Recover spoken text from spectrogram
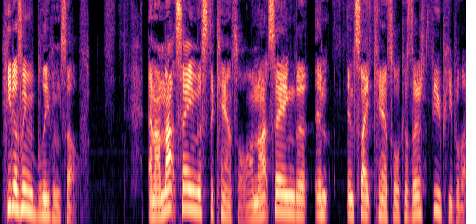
he doesn't even believe himself. And I'm not saying this to cancel. I'm not saying the in, incite cancel because there's few people that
